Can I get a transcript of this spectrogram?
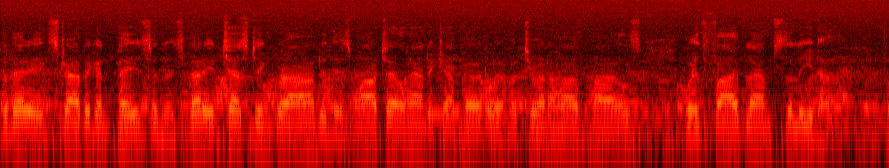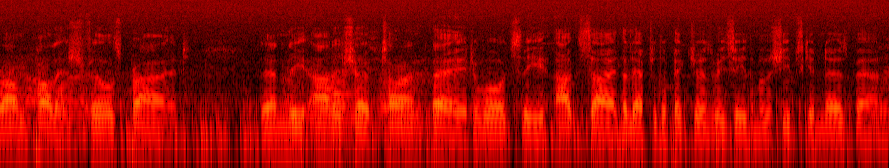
a very extravagant pace in this very testing ground in this Martell handicap hurdle over two and a half miles with Five Lamps the leader from Polish, Phil's Pride. Then the Irish Hope Torrent Bay towards the outside, the left of the picture as we see them with a sheepskin noseband.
